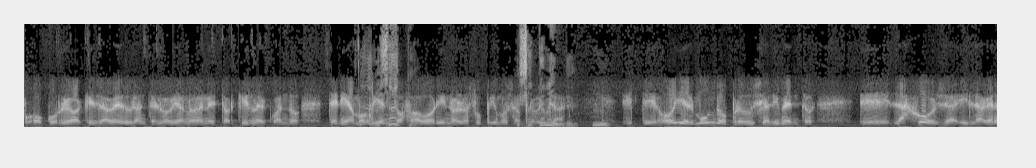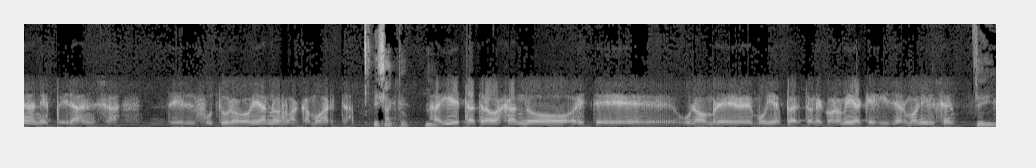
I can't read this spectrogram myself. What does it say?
ocurrió aquella vez durante el gobierno de Néstor Kirchner cuando teníamos Ah, viento a favor y no lo supimos aprovechar. Mm. Este, hoy el mundo produce alimentos. Eh, la joya y la gran esperanza del futuro gobierno es vaca muerta. Exacto. Mm. Ahí está trabajando este, un hombre muy experto en economía que es Guillermo Nielsen. Sí.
